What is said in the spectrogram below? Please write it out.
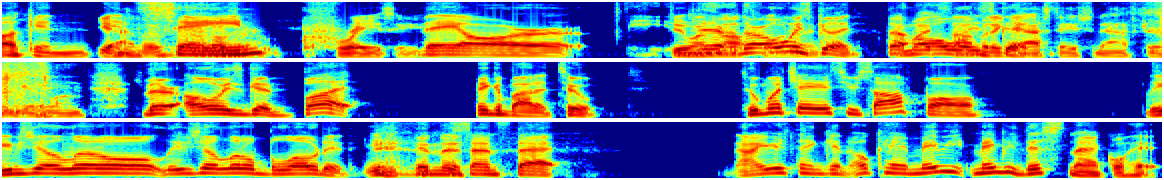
fucking yeah, those- those insane. are crazy. they are Do my they're, they're always good. They're I might stop always at a good. gas station after and get one. They're always good. But think about it too. Too much ASU softball leaves you a little leaves you a little bloated in the sense that now you're thinking, okay, maybe maybe this snack will hit.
